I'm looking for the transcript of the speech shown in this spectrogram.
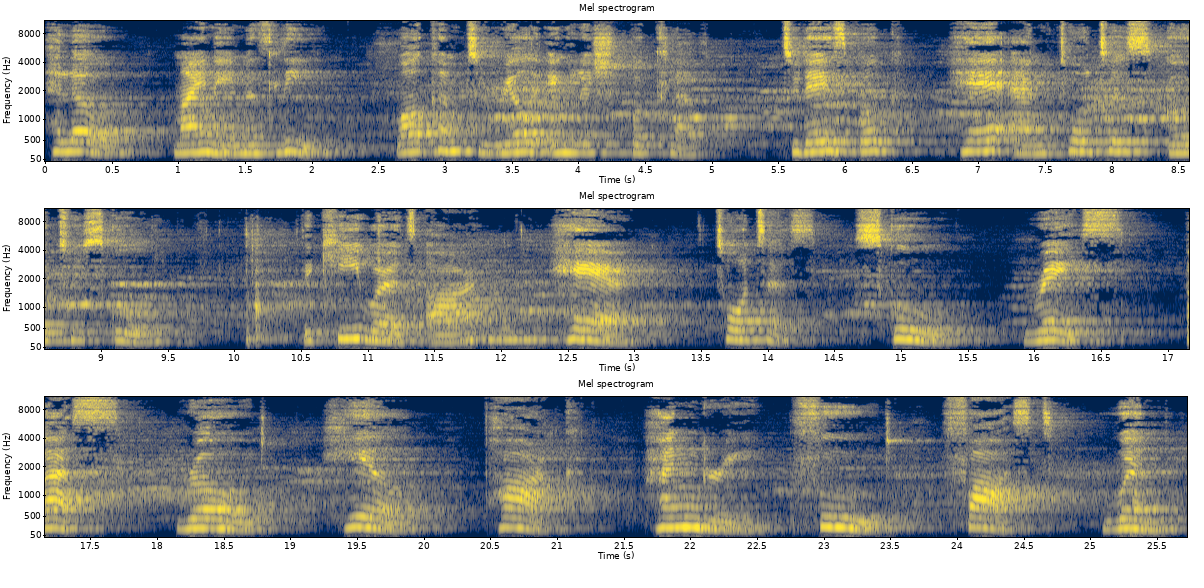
Hello, my name is Lee. Welcome to Real English Book Club. Today's book, Hare and Tortoise Go to School. the key words are hare, tortoise, school, race, bus, road, hill, park, hungry, food, fast, win.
